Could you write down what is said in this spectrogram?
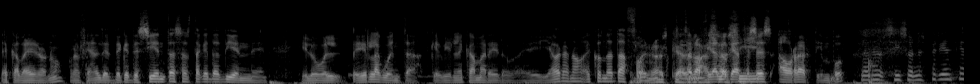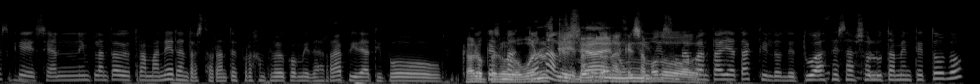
del camarero, ¿no? Porque al final, desde que te sientas hasta que te atienden y luego el pedir la cuenta, que viene el camarero, eh, y ahora no, es con Dataphone. Bueno, es que Entonces, al final lo que haces es ahorrar tiempo. Claro, sí, son experiencias que se han implantado de otra manera en restaurantes, por ejemplo, de comida rápida, tipo... Claro, creo que es pero lo bueno es McDonald's. que sea en McDonald's, que es un- modo... una pantalla táctil donde tú haces absolutamente todo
